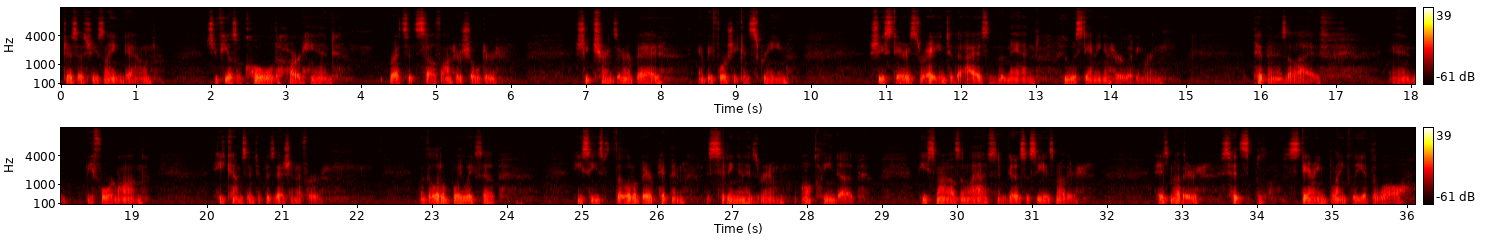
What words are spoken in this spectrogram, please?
Just as she's laying down, she feels a cold, hard hand rests itself on her shoulder. She turns in her bed, and before she can scream, she stares right into the eyes of the man who was standing in her living room. Pippin is alive, and before long, he comes into possession of her. When the little boy wakes up, he sees the little bear Pippin just sitting in his room, all cleaned up. He smiles and laughs and goes to see his mother. His mother sits staring blankly at the wall,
